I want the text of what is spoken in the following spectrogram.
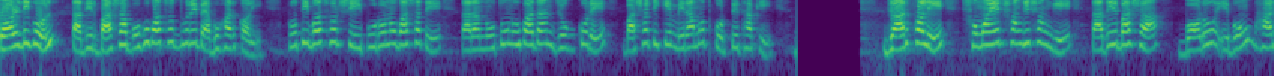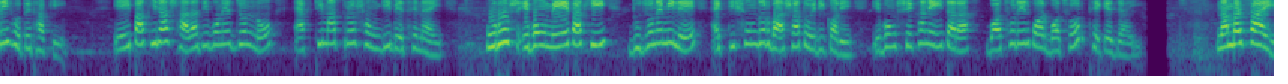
বল্ডিগোল তাদের বাসা বহু বছর ধরে ব্যবহার করে। প্রতি বছর সেই পুরনো বাসাতে তারা নতুন উপাদান যোগ করে বাসাটিকে মেরামত করতে থাকে। যার ফলে সময়ের সঙ্গে সঙ্গে তাদের বাসা বড় এবং ভারী হতে থাকে। এই পাখিরা সারা জীবনের জন্য একটি মাত্র সঙ্গী বেছে নেয়। পুরুষ এবং মেয়ে পাখি দুজনে মিলে একটি সুন্দর বাসা তৈরি করে এবং সেখানেই তারা বছরের পর বছর থেকে যায়। Number five,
